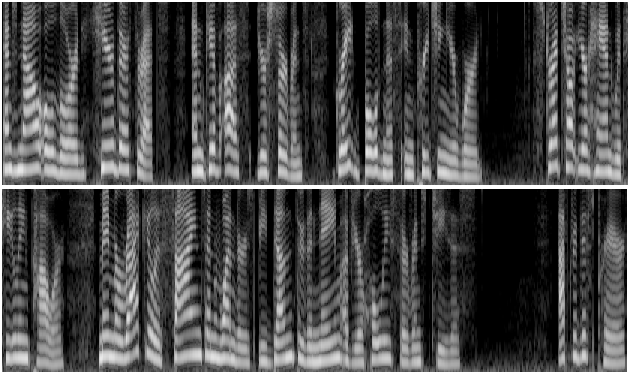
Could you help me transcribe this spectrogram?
And now, O Lord, hear their threats, and give us, your servants, great boldness in preaching your word. Stretch out your hand with healing power. May miraculous signs and wonders be done through the name of your holy servant Jesus. After this prayer,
